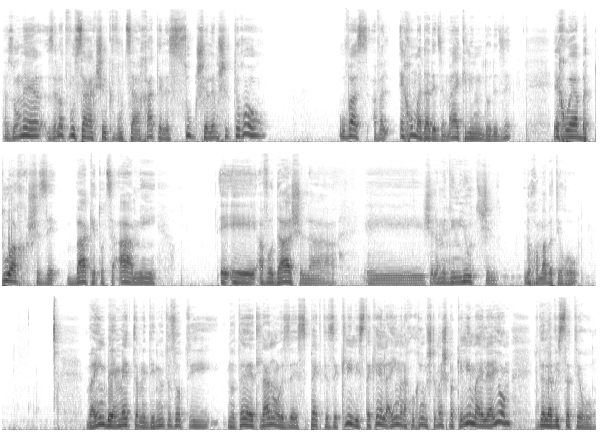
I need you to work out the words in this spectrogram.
אז הוא אומר, זה לא תבוסה רק של קבוצה אחת, אלא סוג שלם של טרור הובס. אבל איך הוא מדד את זה? מה היה כלים למדוד את זה? איך הוא היה בטוח שזה בא כתוצאה מעבודה אה, אה, של, ה, של המדיניות של לוחמה בטרור? והאם באמת המדיניות הזאת היא נותנת לנו איזה אספקט, איזה כלי להסתכל האם אנחנו יכולים להשתמש בכלים האלה היום כדי להביס את הטרור.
